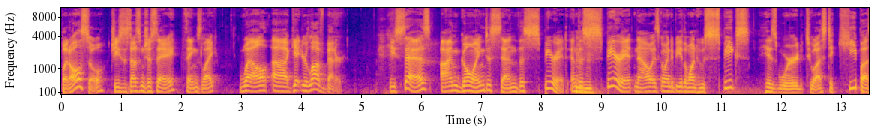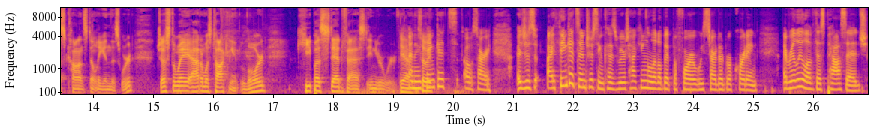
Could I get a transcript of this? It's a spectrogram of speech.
But also, Jesus doesn't just say things like, well, uh, get your love better. He says, I'm going to send the Spirit. And the Spirit now is going to be the one who speaks his word to us to keep us constantly in this word, just the way Adam was talking it. Lord, keep us steadfast in your word. yeah. And I So it- think it's oh sorry. I just I think it's interesting because we were talking a little bit before we started recording. I really love this passage.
